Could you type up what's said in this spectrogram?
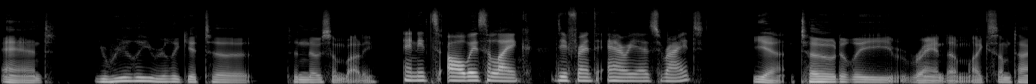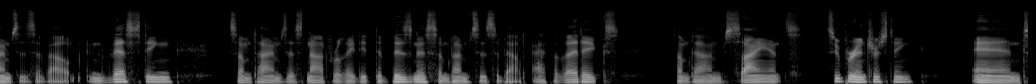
and you really really get to to know somebody. And it's always like different areas, right? Yeah, totally random. Like sometimes it's about investing, sometimes it's not related to business, sometimes it's about athletics, sometimes science. Super interesting. And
